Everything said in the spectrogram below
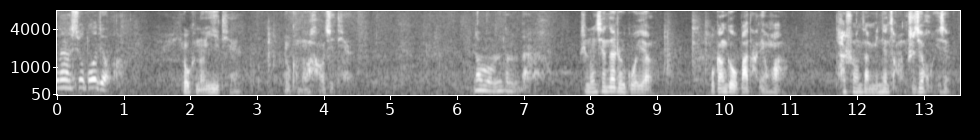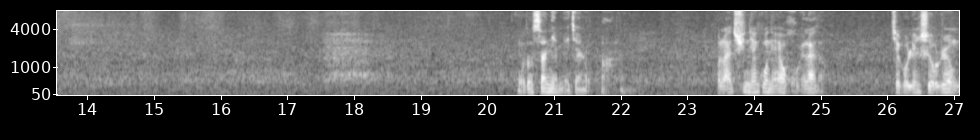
那要修多久啊？有可能一天，有可能好几天，那我们怎么办？只能先在这儿过夜了。我刚给我爸打电话了，他说让咱明天早上直接回去。我都三年没见着我爸了。本来去年过年要回来的，结果临时有任务，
